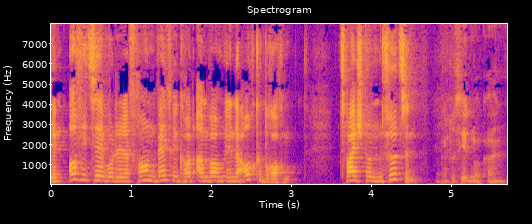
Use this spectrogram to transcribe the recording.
denn offiziell wurde der Frauenweltrekord am Wochenende auch gebrochen. 2 Stunden 14. Interessiert nur keinen.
